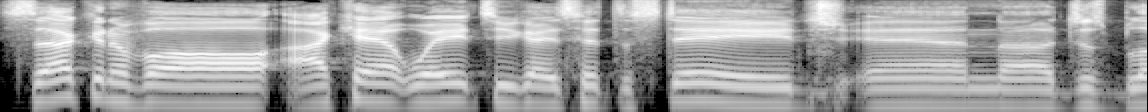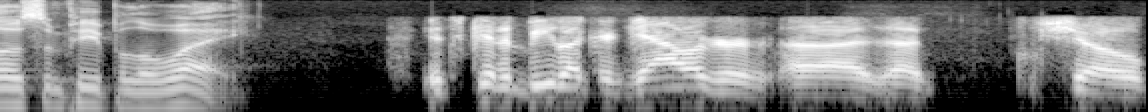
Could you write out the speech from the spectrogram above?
second of all, I can't wait till you guys hit the stage and uh, just blow some people away. It's going to be like a Gallagher uh, uh, show,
